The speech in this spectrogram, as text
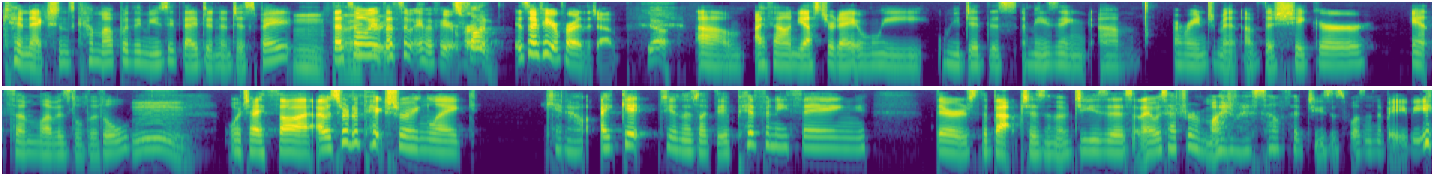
connections come up with the music that I didn't anticipate. That's I always agree. that's my favorite It's part. fun. It's my favorite part of the job. Yeah. Um, I found yesterday when we we did this amazing um arrangement of the Shaker anthem "Love Is Little," Mm. Which I thought I was sort of picturing like, you know, I get you know, there's like the Epiphany thing, there's the baptism of Jesus, and I always have to remind myself that Jesus wasn't a baby.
